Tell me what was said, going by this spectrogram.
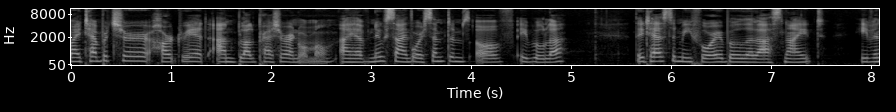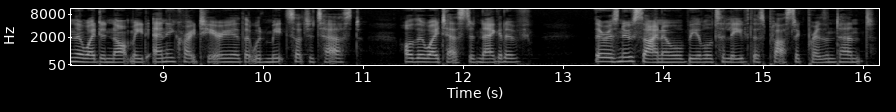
My temperature, heart rate, and blood pressure are normal. I have no signs or symptoms of Ebola. They tested me for Ebola last night, even though I did not meet any criteria that would meet such a test, although I tested negative. There is no sign I will be able to leave this plastic prison tent.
